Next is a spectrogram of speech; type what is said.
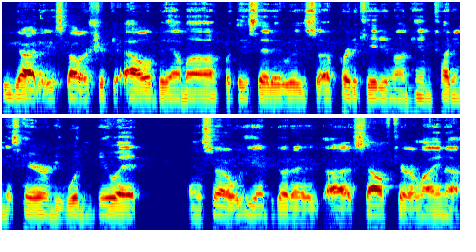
He got a scholarship to Alabama, but they said it was uh, predicated on him cutting his hair and he wouldn't do it. And so he had to go to uh, South Carolina.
